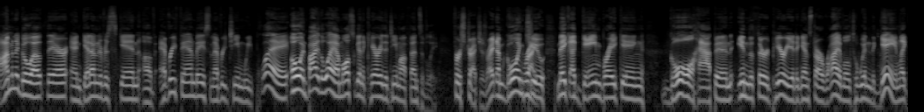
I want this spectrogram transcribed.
I'm going to go out there and get under the skin of every fan base and every team we play. Oh, and by the way, I'm also going to carry the team offensively for stretches, right? I'm going Right. to make a game breaking goal happen in the third period against our rival to win the game. Like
